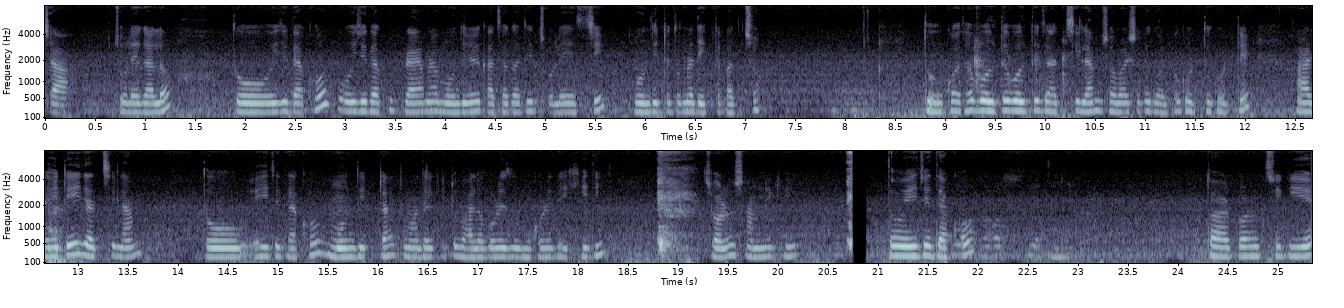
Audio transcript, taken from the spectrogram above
চা চলে গেল। তো এই যে দেখো, ওই যে দেখো, প্রায় আমরা মন্দিরের কাছাকাছি চলে এসেছি। মন্দিরটা তোমরা দেখতে পাচ্ছ। তো কথা বলতে বলতে যাচ্ছিলাম সবার সাথে গল্প করতে করতে আর হেঁটেই যাচ্ছিলাম। তো এই যে দেখো মন্দিরটা, তোমাদেরকে একটু ভালো করে জুম করে দেখিয়ে দিই। চলো সামনে গিয়ে। তো এই যে দেখো, তারপর হচ্ছে গিয়ে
